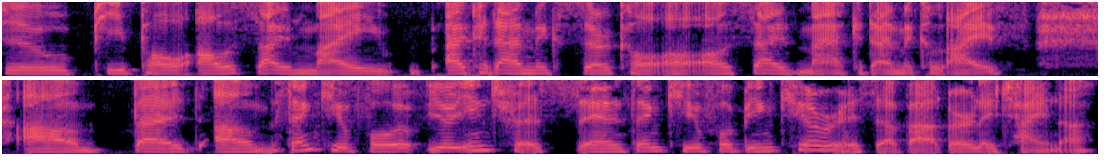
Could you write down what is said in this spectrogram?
to people outside my academic circle or outside my academic life. Um, but um, thank you for your interest and thank you for being curious about early China.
